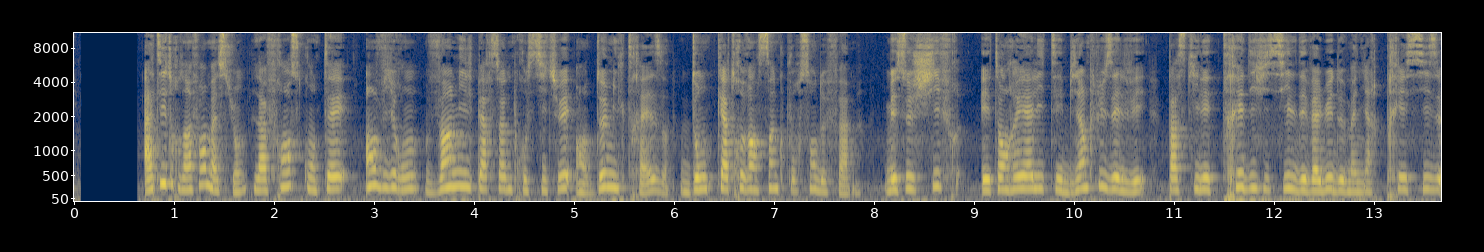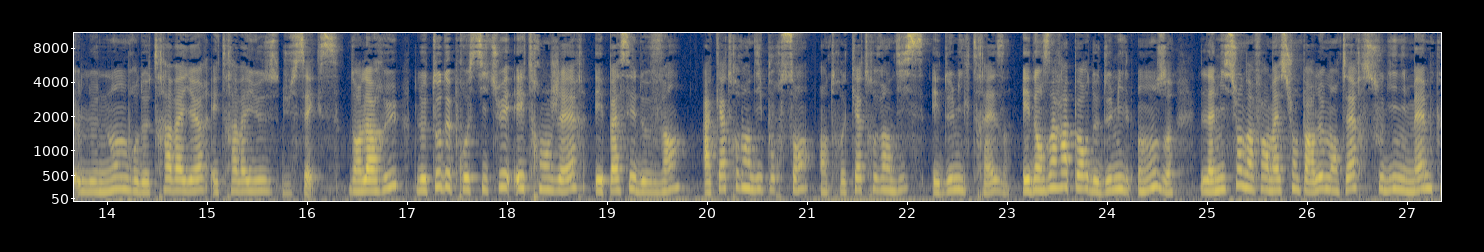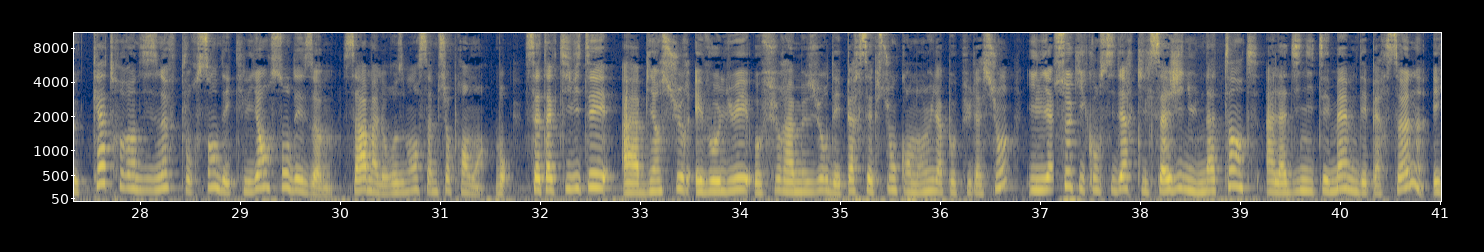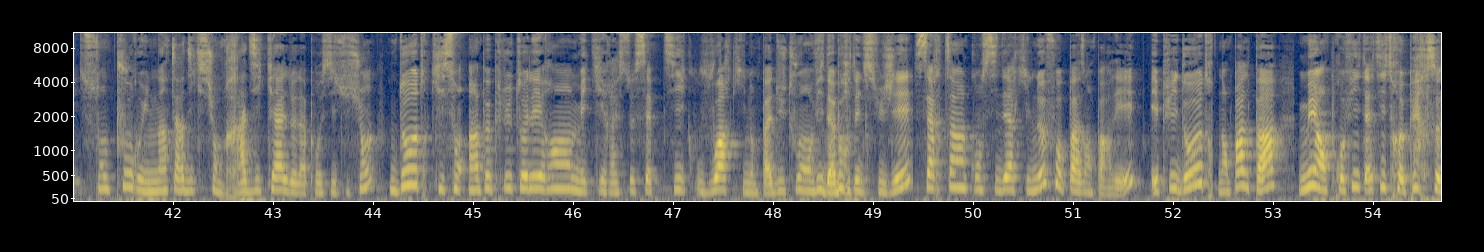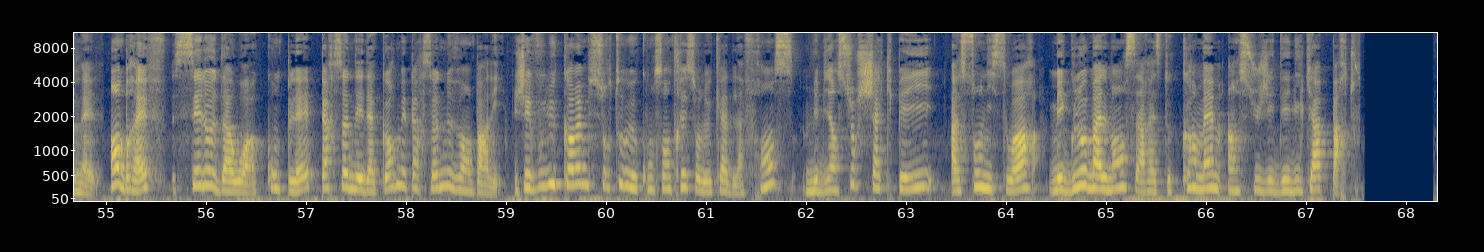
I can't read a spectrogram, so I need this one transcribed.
À titre d'information, la France comptait environ 20 000 personnes prostituées en 2013, dont 85% de femmes. Mais ce chiffre est en réalité bien plus élevé parce qu'il est très difficile d'évaluer de manière précise le nombre de travailleurs et travailleuses du sexe. Dans la rue, le taux de prostituées étrangères est passé de 20 à 90% entre 90 et 2013. Et dans un rapport de 2011, la mission d'information parlementaire souligne même que 99% des clients sont des hommes. Ça, malheureusement, ça me surprend moins. Bon, cette activité a bien sûr évolué au fur et à mesure des perceptions qu'en ont eu la population. Il y a ceux qui considèrent qu'il s'agit d'une atteinte à la dignité même des personnes et qui sont pour une interdiction radicale de la prostitution. D'autres qui sont un peu plus tolérants mais qui restent sceptiques, voire qui n'ont pas du tout envie d'aborder le sujet. Certains considèrent qu'il ne faut pas en parler, et puis d'autres n'en parlent pas, mais en profitent à titre personnel. En bref, c'est le dawa complet, personne n'est d'accord, mais personne ne veut en parler. J'ai voulu quand même surtout me concentrer sur le cas de la France, mais bien sûr chaque pays a son histoire, mais globalement ça reste quand même un sujet délicat partout.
